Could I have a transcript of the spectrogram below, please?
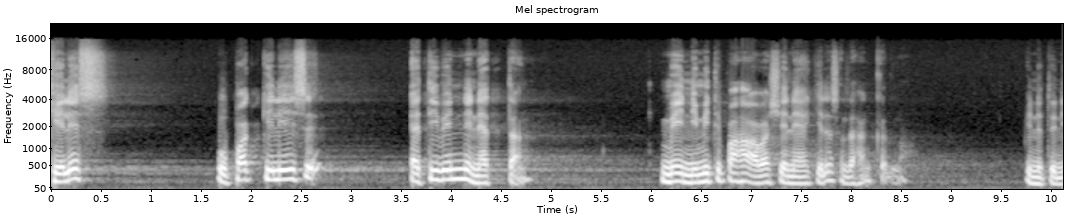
කෙලෙස් උපක්කිලේස ඇතිවෙන්නේ නැත්තං මේ නිමිති පහ අවශ්‍යනය කියල සඳහන් කරනවා. පිනතුන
